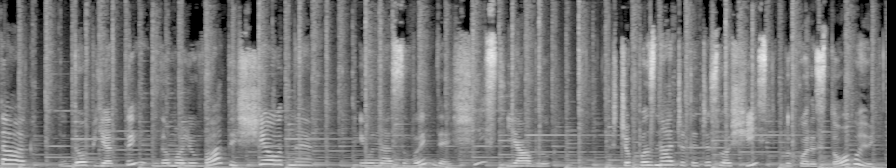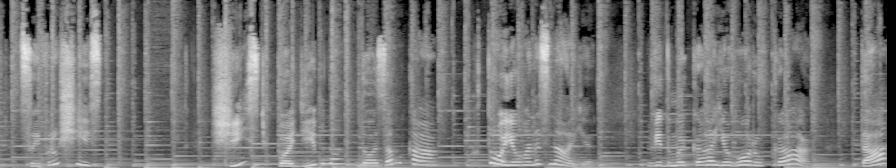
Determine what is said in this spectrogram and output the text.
Так, до 5 домалювати ще одне. І у нас вийде 6 яблук. Щоб позначити число 6, використовують цифру 6. 6 подібна до замка. Хто його не знає? Відмика його рука та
